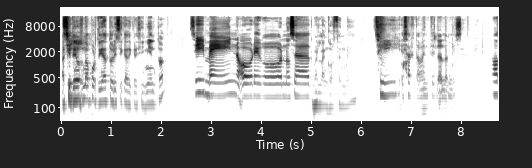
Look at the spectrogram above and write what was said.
aquí Sí. tenemos una oportunidad turística de crecimiento. Sí, Maine, Oregon, o sea, Comer langosta en Maine. sí, exactamente, la langosta de Maine. No,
